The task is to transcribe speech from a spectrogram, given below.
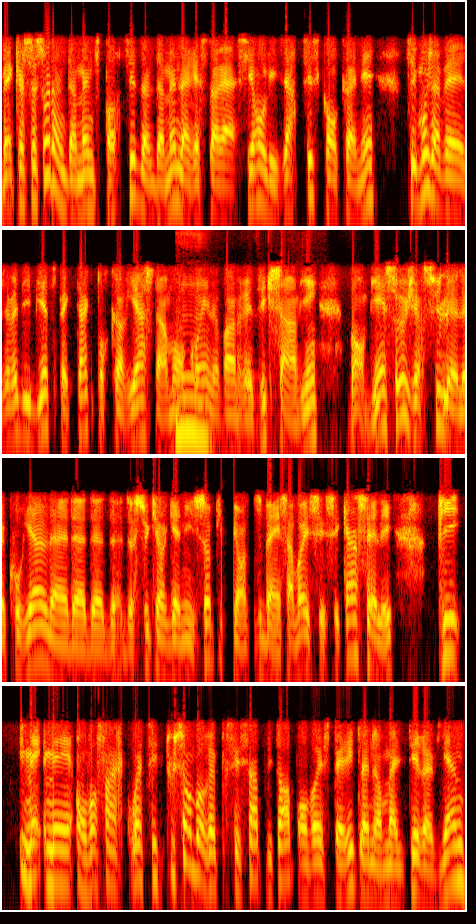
Bien, que ce soit dans le domaine sportif, dans le domaine de la restauration, les artistes qu'on connaît. Tu sais, moi, j'avais j'avais des billets de spectacle pour Corias dans mon mm. coin le vendredi qui s'en vient. Bon, bien sûr, j'ai reçu le, courriel de, de, de, de, ceux qui organisent ça, puis ils ont dit ben ça va, c'est cancellé. Puis mais, mais on va faire quoi? tout ça, on va repousser ça plus tard, puis on va espérer que la normalité revienne.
